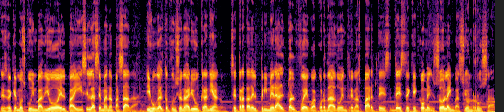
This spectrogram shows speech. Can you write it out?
desde que Moscú invadió el país la semana pasada, dijo un alto funcionario ucraniano. Se trata del primer alto al fuego acordado entre las partes desde que comenzó la invasión rusa.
